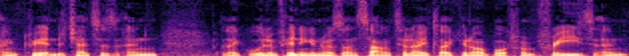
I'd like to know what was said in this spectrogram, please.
and creating the chances, and like William Finnegan was on song tonight, like you know, both from frees and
